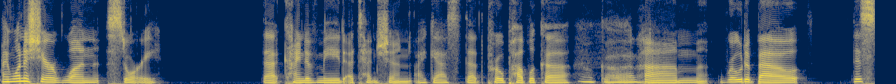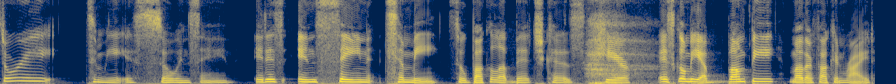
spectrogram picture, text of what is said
I want to share one story that kind of made attention, I guess, that ProPublica Oh um, wrote about. This story to me is so insane. It is insane to me. So buckle up, bitch, because here it's going to be a bumpy motherfucking ride.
